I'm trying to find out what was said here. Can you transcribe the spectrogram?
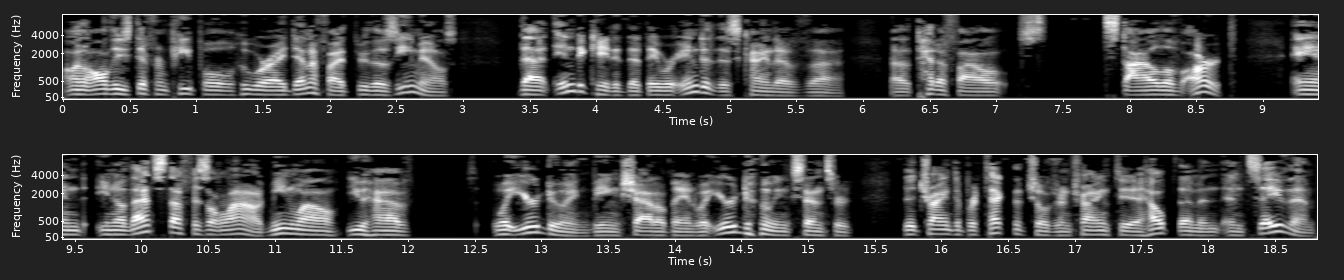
on all these different people who were identified through those emails that indicated that they were into this kind of uh, uh, pedophile s- style of art. And, you know, that stuff is allowed. Meanwhile, you have what you're doing being shadow banned, what you're doing censored, that trying to protect the children, trying to help them and, and save them.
